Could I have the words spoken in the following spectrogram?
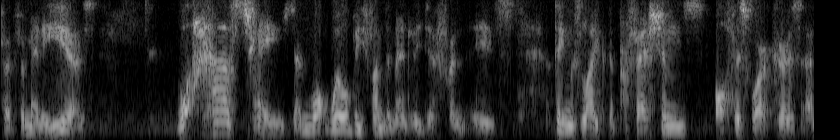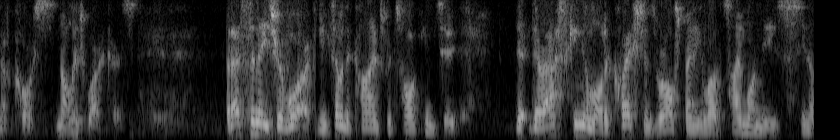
for, for many years. What has changed and what will be fundamentally different is things like the professions, office workers, and of course, knowledge workers. But that's the nature of work. I mean, some of the clients we're talking to, they're asking a lot of questions. We're all spending a lot of time on these, you know,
